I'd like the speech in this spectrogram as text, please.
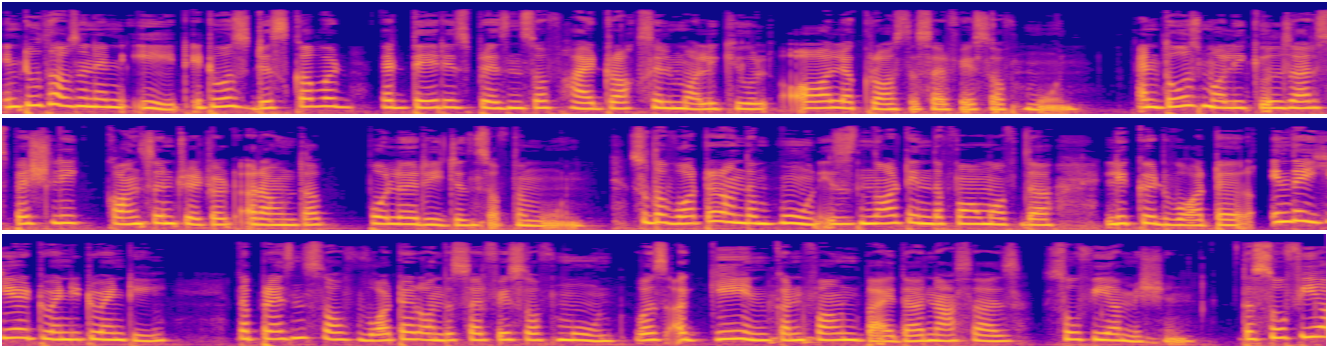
In 2008, it was discovered that there is presence of hydroxyl molecule all across the surface of moon. And those molecules are especially concentrated around the polar regions of the moon. So the water on the moon is not in the form of the liquid water. In the year 2020, the presence of water on the surface of moon was again confirmed by the NASA's SOFIA mission. The SOFIA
